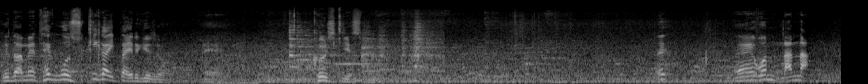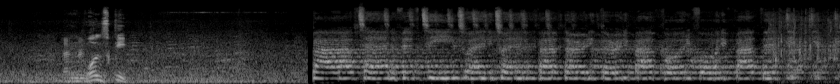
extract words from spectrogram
그 다음에 태국은 숙기가 있다 이렇게죠. 네, 그걸 시키겠습니다. 네, 네, 원 난나, 원 숙기. 5, 10, 15, 20, 25, 30, 35, 40, 45, 50.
